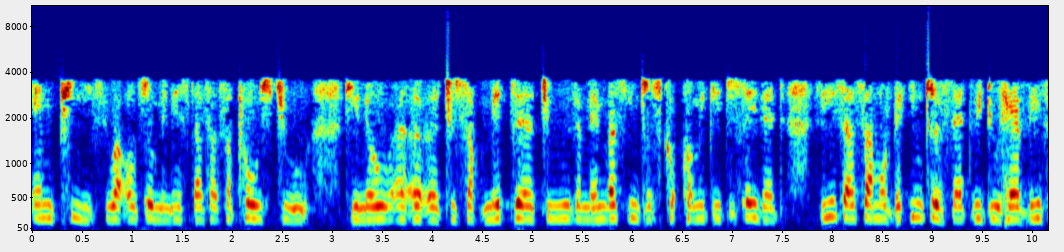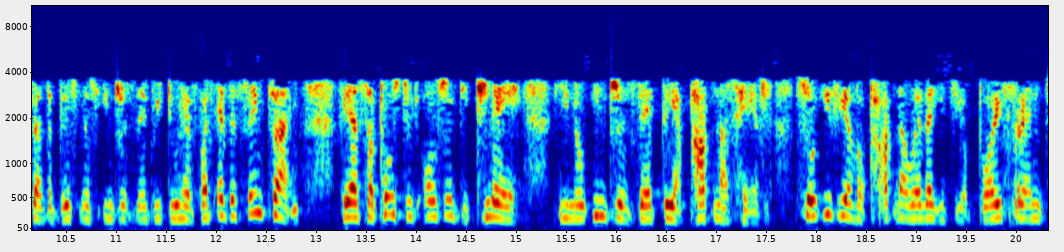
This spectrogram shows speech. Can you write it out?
MPs who are also ministers are supposed to, you know, uh, uh, to submit uh, to the members' interest co- committee to say that these are some of the interests that we do have, these are the business interests that we do have. But at the same time, they are supposed to also declare, you know, interests that their partners have. So if you have a partner, whether it's your boyfriend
